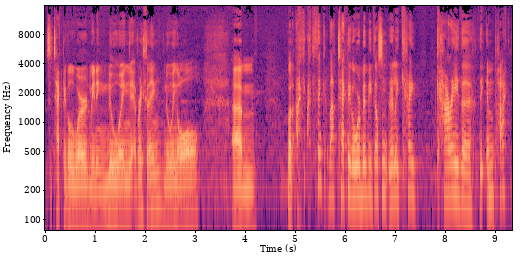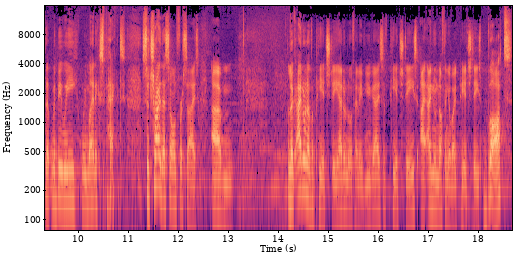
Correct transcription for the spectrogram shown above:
It's a technical word meaning knowing everything, knowing all. Um, but I, I, think that technical word maybe doesn't really ca- carry the, the impact that maybe we, we might expect. So try this on for size. Um, look, I don't have a PhD. I don't know if any of you guys have PhDs. I, I know nothing about PhDs, but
